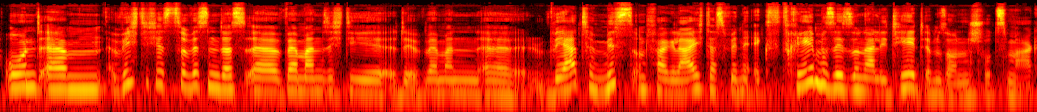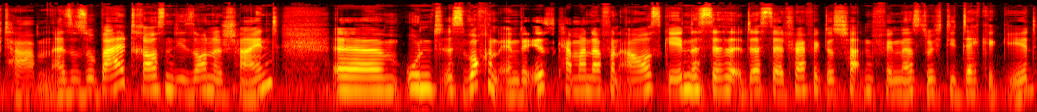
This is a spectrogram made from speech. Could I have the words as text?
Und ähm, wichtig ist zu wissen, dass äh, wenn man sich die, die wenn man äh, Werte misst und vergleicht, dass wir eine extreme Saisonalität im Sonnenschutzmarkt haben. Also sobald draußen die Sonne scheint ähm, und es Wochenende ist, kann man davon ausgehen, dass der, dass der Traffic des Schattenfinders durch die Decke geht.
